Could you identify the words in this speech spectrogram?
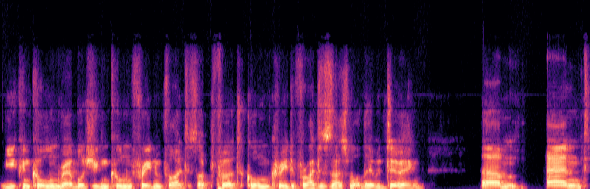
You can call them rebels. You can call them freedom fighters. I prefer to call them freedom fighters. That's what they were doing. Um, and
